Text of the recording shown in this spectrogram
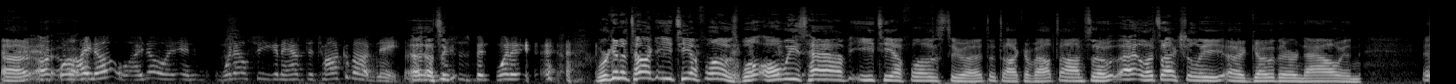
Uh, well, I know, I know. And what else are you going to have to talk about, Nate? Uh, this a, has been one. Of, we're going to talk ETF flows. We'll always have ETF flows to uh, to talk about, Tom. So uh, let's actually uh, go there now. And uh,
